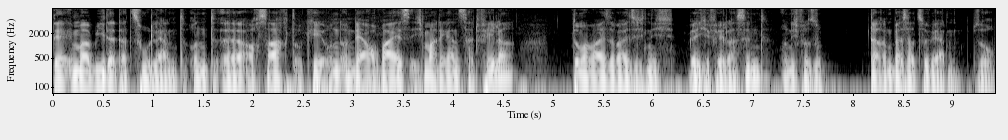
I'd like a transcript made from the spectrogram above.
der immer wieder dazu lernt und äh, auch sagt, okay, und, und der auch weiß, ich mache die ganze Zeit Fehler. Dummerweise weiß ich nicht, welche Fehler es sind und ich versuche darin besser zu werden. So.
